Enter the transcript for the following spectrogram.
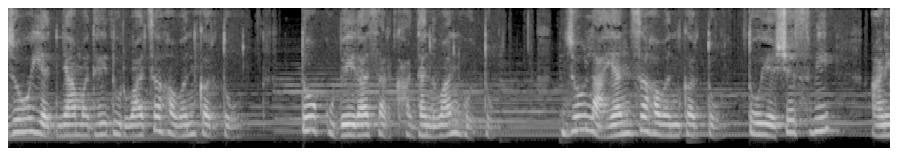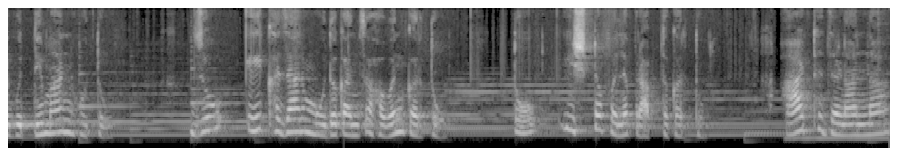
जो यज्ञामध्ये दुर्वाचं हवन करतो तो कुबेरासारखा धनवान होतो. जो लाह्यांचं हवन करतो तो यशस्वी आणि बुद्धिमान होतो. जो एक हजार मोदकांचं हवन करतो. तो इष्टफल प्राप्त करतो. आठ जणांना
